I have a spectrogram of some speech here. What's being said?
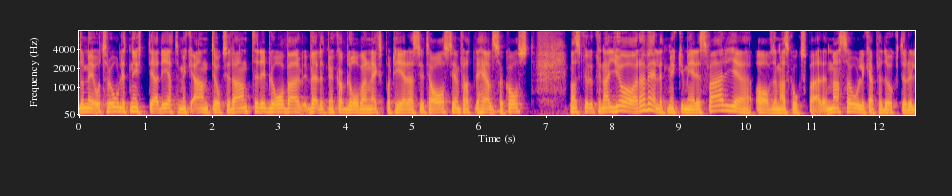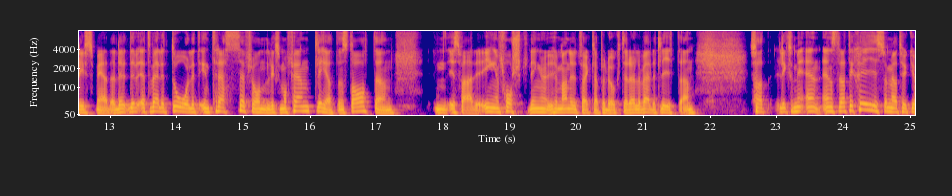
de är otroligt nyttiga. Det är jättemycket antioxidanter i blåbär. Väldigt mycket av blåbären exporteras till Asien för att bli hälsokost. Man skulle kunna göra väldigt mycket mer i Sverige av de här skogsbären. Massa olika produkter och livsmedel. Det, är ett väldigt dåligt intresse från liksom offentligheten, staten, i Sverige. Ingen forskning hur man utvecklar produkter, eller väldigt liten. Så att liksom en, en, strategi som jag tycker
